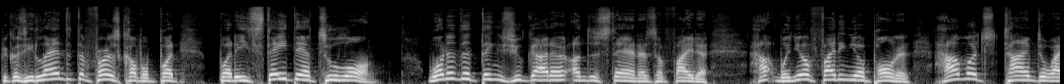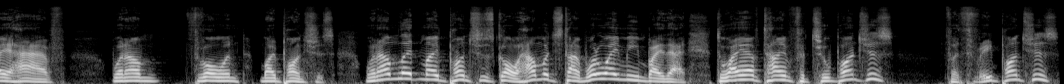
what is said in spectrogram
because he landed the first couple, but but he stayed there too long. One of the things you gotta understand as a fighter, how when you're fighting your opponent, how much time do I have when I'm throwing my punches? When I'm letting my punches go, how much time? What do I mean by that? Do I have time for two punches? For three punches?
